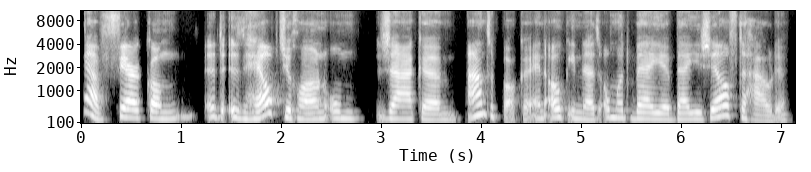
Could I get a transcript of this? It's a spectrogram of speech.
ja, ver kan. Het, het helpt je gewoon om zaken aan te pakken en ook inderdaad om het bij, je, bij jezelf te houden.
